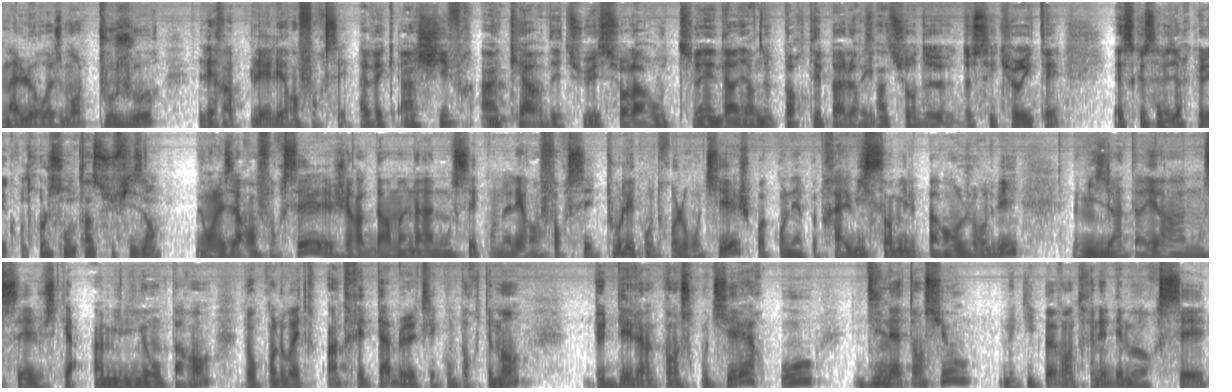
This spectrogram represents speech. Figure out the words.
malheureusement toujours les rappeler, les renforcer. Avec un chiffre, un quart des tués sur la route l'année dernière ne portaient pas leur oui. ceinture de, de sécurité. Est-ce que ça veut dire que les contrôles sont insuffisants? On les a renforcés. Gérald Darmanin a annoncé qu'on allait renforcer tous les contrôles routiers. Je crois qu'on est à peu près à 800 000 par an aujourd'hui. Le ministre de l'Intérieur a annoncé jusqu'à 1 million par an. Donc on doit être intraitable avec les comportements de délinquance routière ou d'inattention, mais qui peuvent entraîner des morts. C'est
